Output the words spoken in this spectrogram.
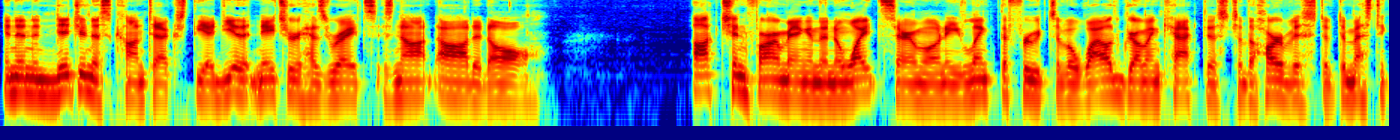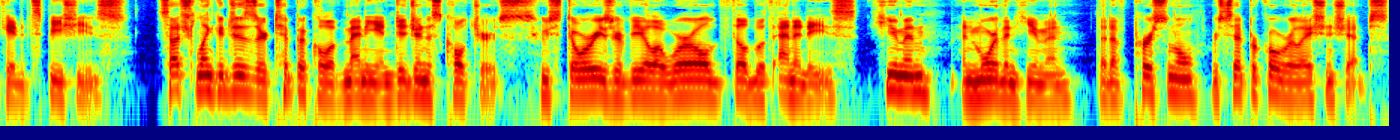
In an indigenous context, the idea that nature has rights is not odd at all. Ak-Chin farming and the Nawait ceremony link the fruits of a wild growing cactus to the harvest of domesticated species. Such linkages are typical of many indigenous cultures, whose stories reveal a world filled with entities, human and more than human, that have personal, reciprocal relationships,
